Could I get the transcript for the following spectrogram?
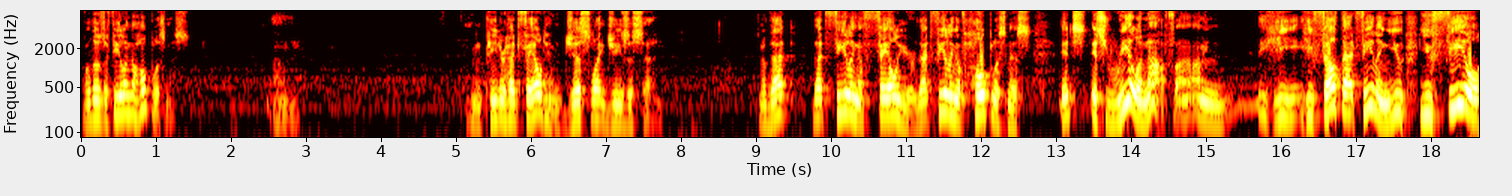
Well, there was a feeling of hopelessness. Um, I mean, Peter had failed him, just like Jesus said. You know, that, that feeling of failure, that feeling of hopelessness, it's, it's real enough. I, I mean, he he felt that feeling. You you feel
